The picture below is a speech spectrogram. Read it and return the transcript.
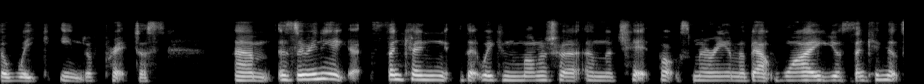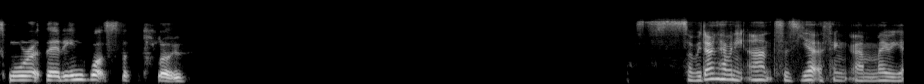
the weak end of practice. Um, is there any uh, thinking that we can monitor in the chat box, Miriam, about why you're thinking it's more at that end? What's the clue? So we don't have any answers yet. I think um, maybe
